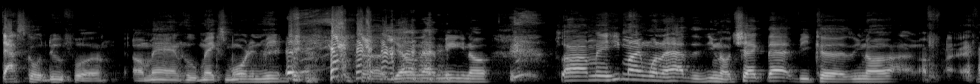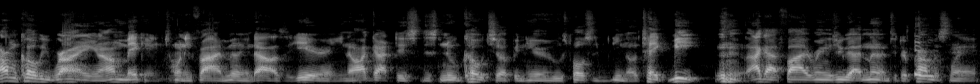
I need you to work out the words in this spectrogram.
that's gonna do for a man who makes more than me uh, yelling at me, you know. So I mean, he might want to have to, you know, check that because you know, if I'm Kobe Bryant, I'm making twenty five million dollars a year, and you know, I got this this new coach up in here who's supposed to, you know, take me. I got five rings, you got none to the promised land,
